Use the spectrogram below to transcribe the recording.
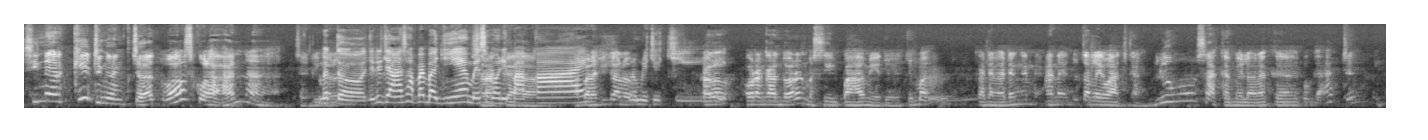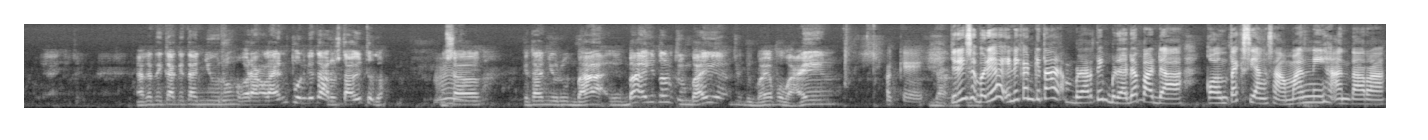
sinergi dengan jadwal sekolah anak jadi kalau Betul. Jadi jangan sampai bajunya yang besok mau dipakai apalagi kalau belum dicuci. kalau orang kantoran mesti paham itu cuma kadang-kadang kan anak itu terlewatkan lu seragam olahraga kok nggak ada Ya, gitu. nah ketika kita nyuruh orang lain pun kita harus tahu itu loh misal kita nyuruh mbak ya, mbak itu itu mbak apa wae Oke. Nggak, Jadi gitu. sebenarnya ini kan kita berarti berada pada konteks yang sama nih antara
